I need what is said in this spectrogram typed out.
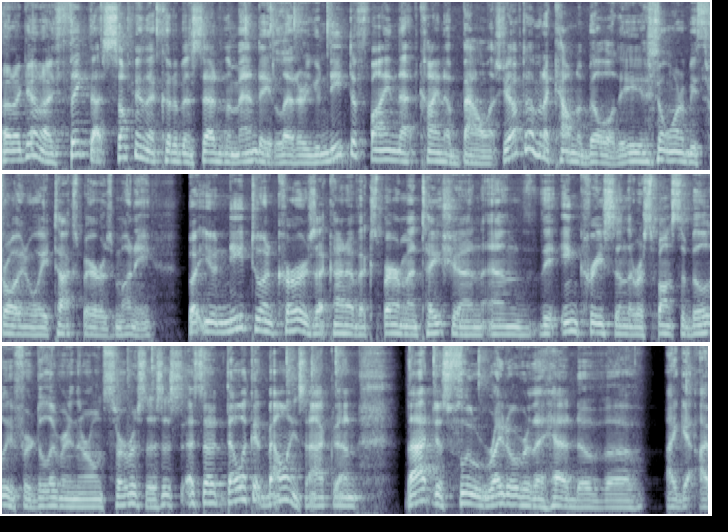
And again, I think that's something that could have been said in the mandate letter. You need to find that kind of balance. You have to have an accountability. You don't want to be throwing away taxpayers' money. But you need to encourage that kind of experimentation and the increase in the responsibility for delivering their own services. It's, it's a delicate balance act, and that just flew right over the head of. Uh, I get I,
